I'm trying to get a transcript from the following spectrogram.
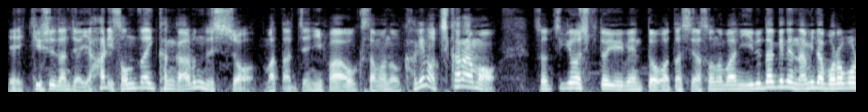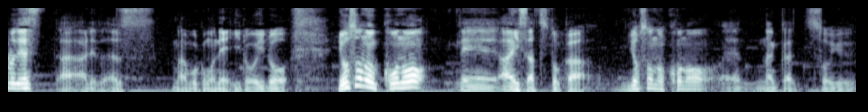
えー九州男児はやはり存在感があるんでしょう。また、ジェニファー奥様の影の力も、卒業式というイベント、私はその場にいるだけで涙ボロボロです。あありがとうございます。まあ僕もね、いろいろ、よその子の、えー挨拶とか、よその子の、えなんかそういう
